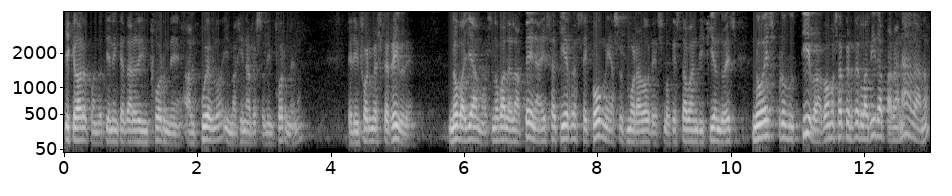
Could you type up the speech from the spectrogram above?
Y claro, cuando tienen que dar el informe al pueblo, imaginaros el informe, ¿no? El informe es terrible. No vayamos, no vale la pena, esa tierra se come a sus moradores. Lo que estaban diciendo es, no es productiva, vamos a perder la vida para nada, ¿no?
